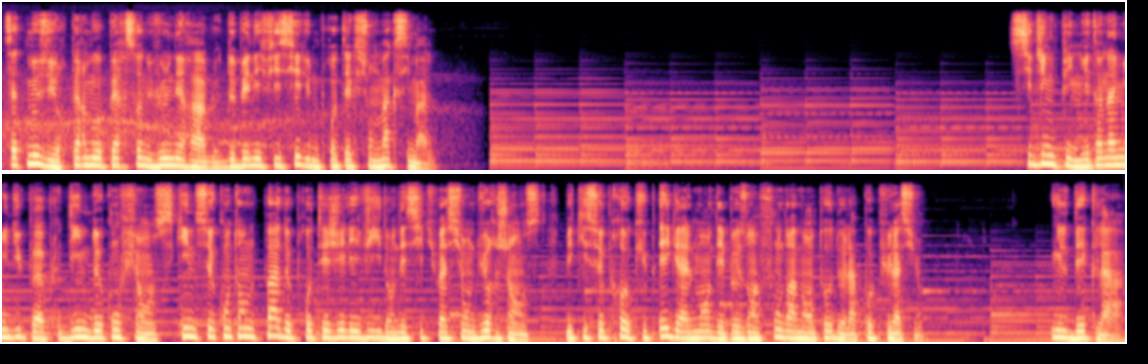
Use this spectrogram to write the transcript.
Cette mesure permet aux personnes vulnérables de bénéficier d'une protection maximale. Xi Jinping est un ami du peuple digne de confiance qui ne se contente pas de protéger les vies dans des situations d'urgence, mais qui se préoccupe également des besoins fondamentaux de la population. Il déclare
